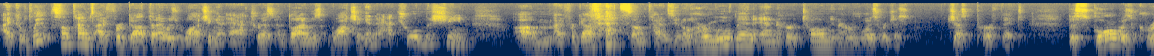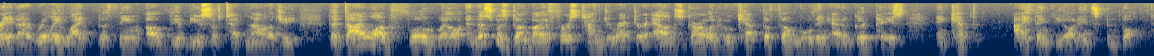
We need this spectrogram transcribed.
I complete sometimes I forgot that I was watching an actress and thought I was watching an actual machine. Um, I forgot that sometimes. You know, her movement and her tone and her voice were just just perfect. The score was great, I really liked the theme of the abuse of technology. The dialogue flowed well, and this was done by a first-time director, Alex Garland, who kept the film moving at a good pace and kept, I think, the audience involved.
